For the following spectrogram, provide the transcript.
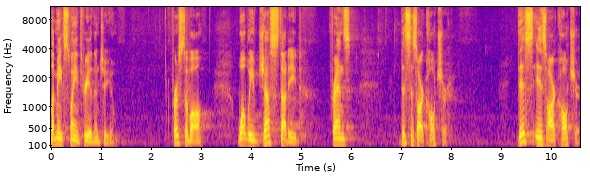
let me explain three of them to you first of all what we've just studied, friends, this is our culture. This is our culture.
